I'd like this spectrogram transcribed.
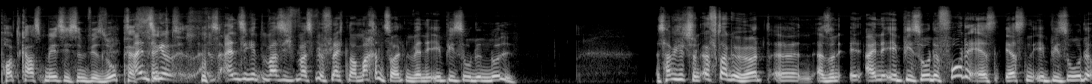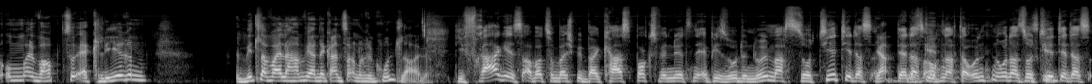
podcastmäßig sind wir so Das perfekt. Einzige, das Einzige was, ich, was wir vielleicht noch machen sollten, wäre eine Episode null. Das habe ich jetzt schon öfter gehört. äh, Also eine Episode vor der ersten, ersten Episode, um mal überhaupt zu erklären. Mittlerweile haben wir eine ganz andere Grundlage. Die Frage ist aber zum Beispiel bei Castbox, wenn du jetzt eine Episode 0 machst, sortiert dir das, Ja, der das, das auch nach da unten oder sortiert dir das,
